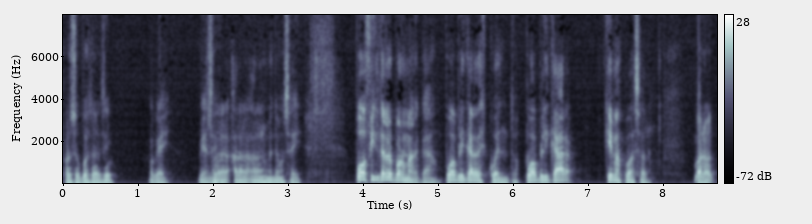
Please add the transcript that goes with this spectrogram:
Por supuesto que sí. Ok, bien, ahora, nos metemos ahí. Puedo filtrar por marca, puedo aplicar descuentos, puedo aplicar. ¿Qué más puedo hacer? Bueno,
